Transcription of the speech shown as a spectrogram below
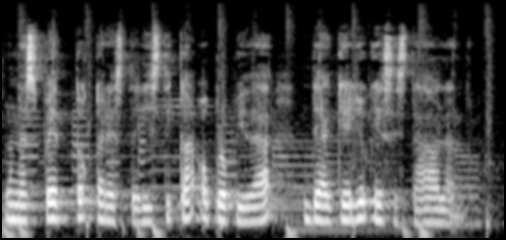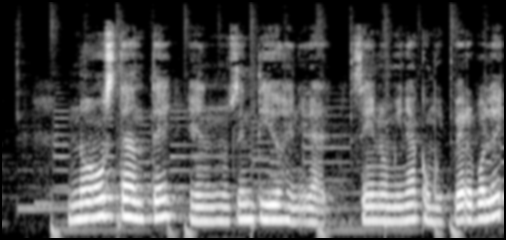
un aspecto, característica o propiedad de aquello que se está hablando. No obstante, en un sentido general, se denomina como hipérbole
